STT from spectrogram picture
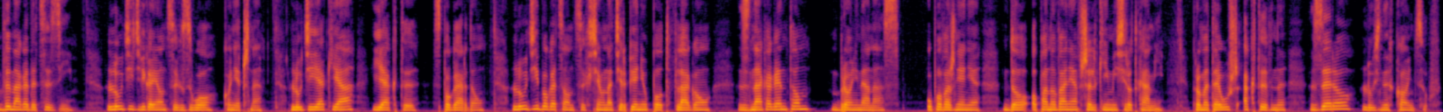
wymaga decyzji. Ludzi dźwigających zło konieczne. Ludzi jak ja, jak ty, z pogardą. Ludzi bogacących się na cierpieniu pod flagą. Znak agentom, broń na nas. Upoważnienie do opanowania wszelkimi środkami. Prometeusz aktywny, zero luźnych końców.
